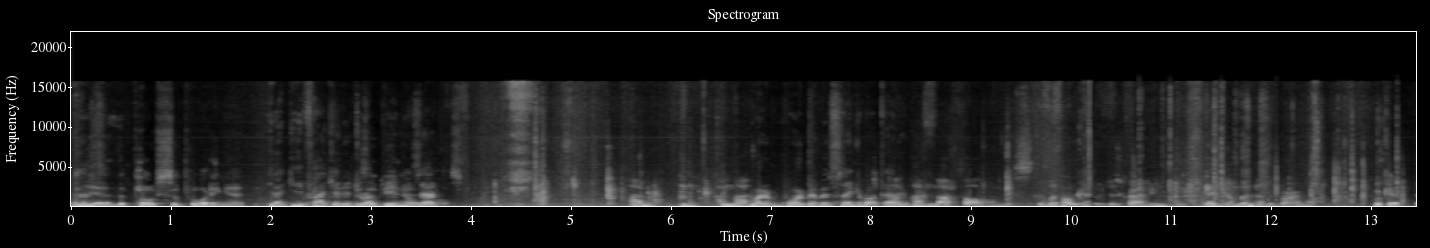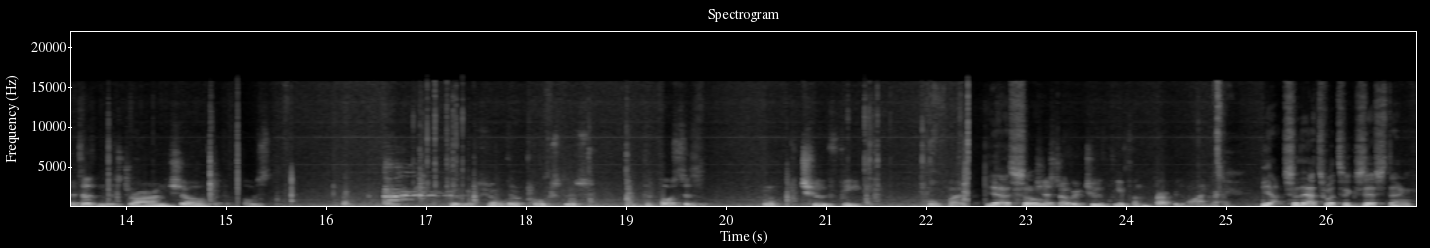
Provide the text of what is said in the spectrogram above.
Does- Yeah, the post supporting it, Yeah, if I can because there'd interrupt be you, no does that, walls. I'm, I'm not, what do board members think about I'm that? I'm not following this, what Okay. you're describing. Maybe I'm looking at the drawing wrong. Okay, But doesn't this drawing show that the post, Doesn't show where the post is. the post is two feet, Oh, five. yeah, so. just over two feet from the property line, right? Yeah, so that's what's existing,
